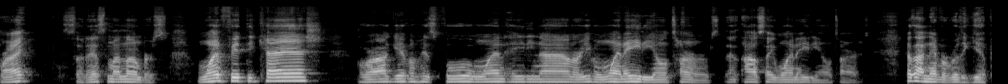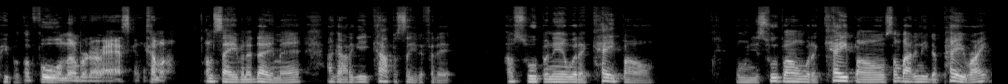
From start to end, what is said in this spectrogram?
right? So that's my numbers. One fifty cash, or I'll give him his full one eighty nine or even one eighty on terms. I'll say one eighty on terms because I never really give people the full number they're asking. Come on. I'm saving a day, man. I got to get compensated for that. I'm swooping in with a cape on. And when you swoop on with a cape on, somebody need to pay, right?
